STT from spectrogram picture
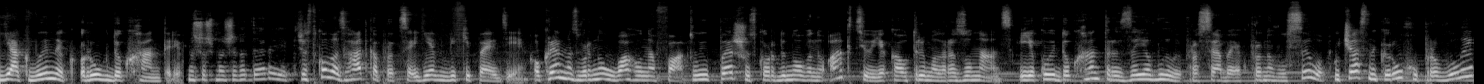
Як виник рук докхантерів? Ну що ж, ми живодери? Часткова згадка про це є в Вікіпедії. Окремо звернув увагу на факт свою першу скоординовану акцію, яка отримала резонанс, і якої докхантери заявили про себе як про нову силу. Учасники руху провели,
